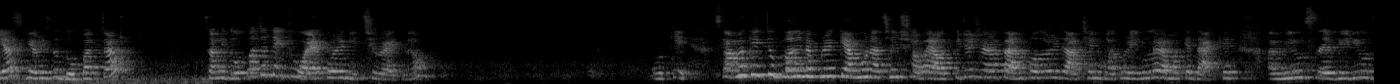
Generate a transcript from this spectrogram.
yes here is the dupatta. So আমি দোপাট্টাটা একটু ওয়্যার করে নিচ্ছি রাইট নাও ওকে আমাকে একটু বলেন আপনারা কেমন আছেন? সবাই আউটফিটের যারা ফ্যান ফলোয়ার্স আছেন, হয়তো রেগুলার আমাকে দেখেন রিলস ভিডিওস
